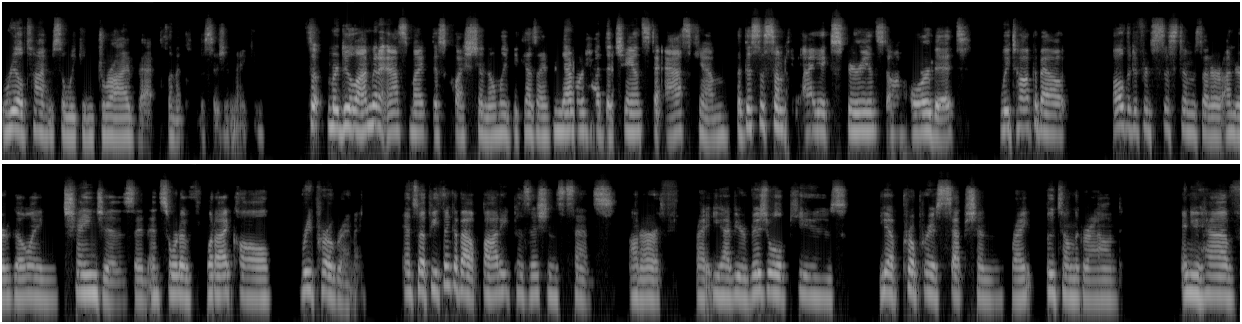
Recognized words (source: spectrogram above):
real time so we can drive that clinical decision making. So, Mridula, I'm going to ask Mike this question only because I've never had the chance to ask him, but this is something I experienced on orbit. We talk about all the different systems that are undergoing changes and, and sort of what I call reprogramming. And so, if you think about body position sense on Earth, right, you have your visual cues, you have proprioception, right, boots on the ground, and you have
